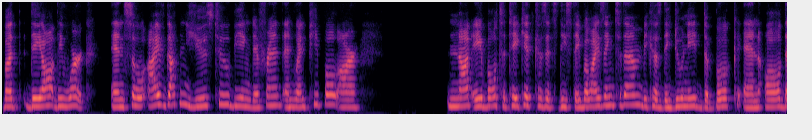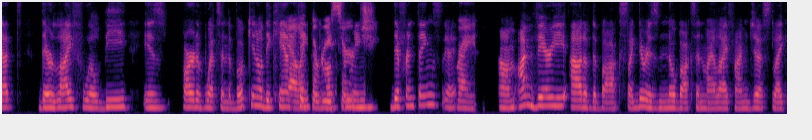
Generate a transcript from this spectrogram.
but they all they work and so i've gotten used to being different and when people are not able to take it because it's destabilizing to them because they do need the book and all that their life will be is part of what's in the book you know they can't yeah, think like the research different things right um i'm very out of the box like there is no box in my life i'm just like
